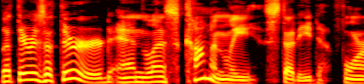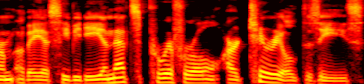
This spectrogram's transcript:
But there is a third and less commonly studied form of ASCVD, and that's peripheral arterial disease.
